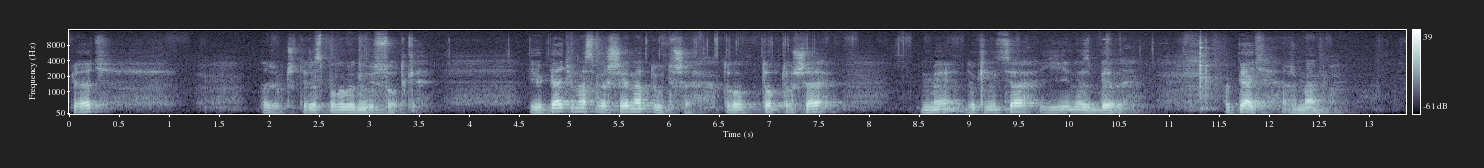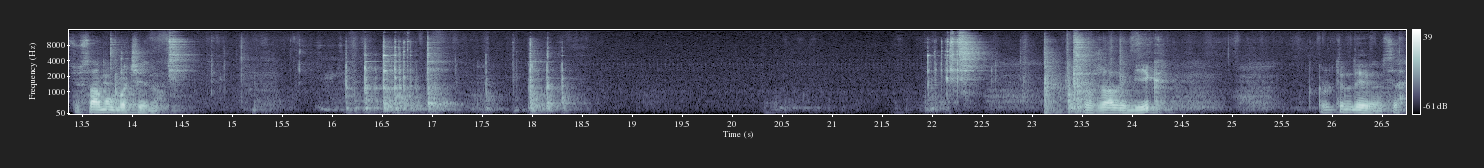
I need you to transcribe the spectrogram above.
в 5, навіть в 4,5 сотки. І опять у нас вершина тут ще. Тобто ще ми до кінця її не збили. Опять жмемо цю саму бочину. Пожали бік. Крутим дивимося.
